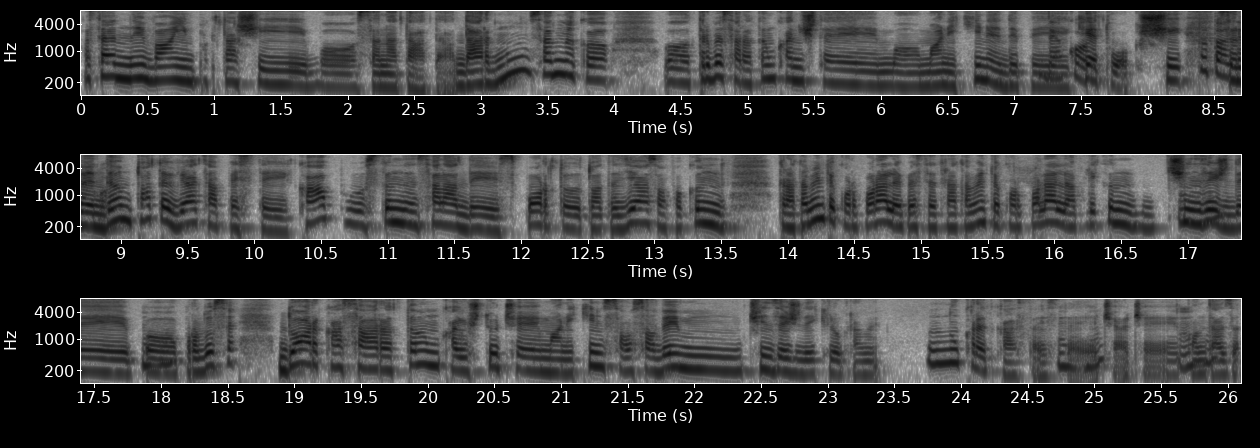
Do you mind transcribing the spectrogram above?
asta ne va impacta și bă, sănătatea, dar nu înseamnă că bă, trebuie să arătăm ca niște manechine de pe de catwalk și Total să ne acord. dăm toată viața peste cap, stând în sala de sport uh, toată ziua sau făcând tratamente corporale peste tratamente corporale, aplicând 50 uh-huh. de uh, uh-huh. produse, doar ca să arătăm ca eu știu ce manechin sau să avem 50 de kilograme. Nu cred că asta este uh-huh. ceea ce uh-huh. contează.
